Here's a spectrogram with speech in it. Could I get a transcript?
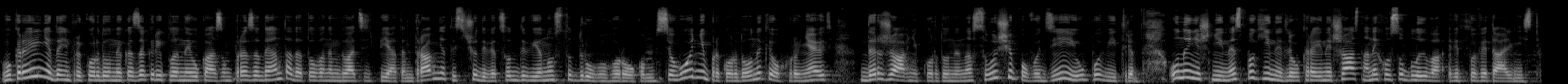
В Україні День прикордонника закріплений указом президента, датованим 25 травня 1992 року. Сьогодні прикордонники охороняють державні кордони на суші, по воді і у повітрі. У нинішній неспокійний для України час на них особлива відповідальність.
